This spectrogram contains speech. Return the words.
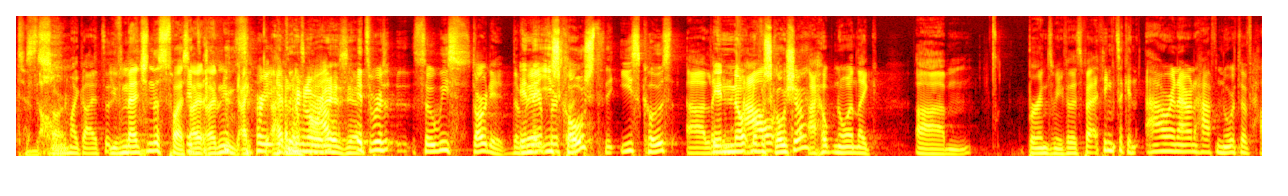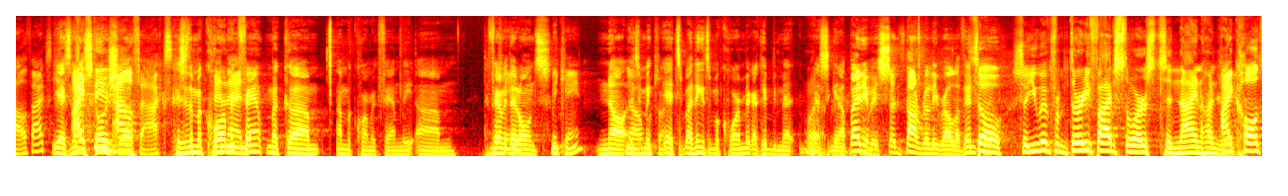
Stellarton? Oh Sorry. my god! It's, You've mentioned this twice. I, I, didn't, I, Sorry, I haven't don't even know where it is, yeah. It's where so we started In the East first one. Coast? The East Coast, uh, like In an Nova hour- Scotia? I hope no one like um, burns me for this, but I think it's like an hour, an hour and a half north of Halifax. Yes, I stayed in Halifax because of the McCormick family. Mc, um, uh, McCormick family. Um, the family that owns McCain? No, it's, No, Mc, McCormick. it's I think it's McCormick. I could be me- messing it up. But anyway, so it's not really relevant. So So you went from 35 stores to 900. I called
